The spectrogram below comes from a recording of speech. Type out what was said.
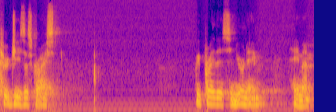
through Jesus Christ. We pray this in your name. Amen.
